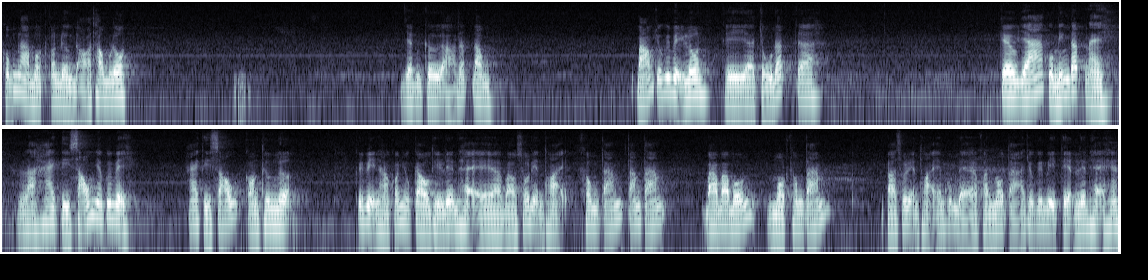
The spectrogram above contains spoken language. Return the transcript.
Cũng là một con đường đỏ thông luôn. Dân cư ở rất đông báo cho quý vị luôn. Thì à, chủ đất à, kêu giá của miếng đất này là 2 tỷ 6 nha quý vị. 2 tỷ 6 còn thương lượng. Quý vị nào có nhu cầu thì liên hệ à, vào số điện thoại 0888 334 108 và số điện thoại em cũng để ở phần mô tả cho quý vị tiện liên hệ ha.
